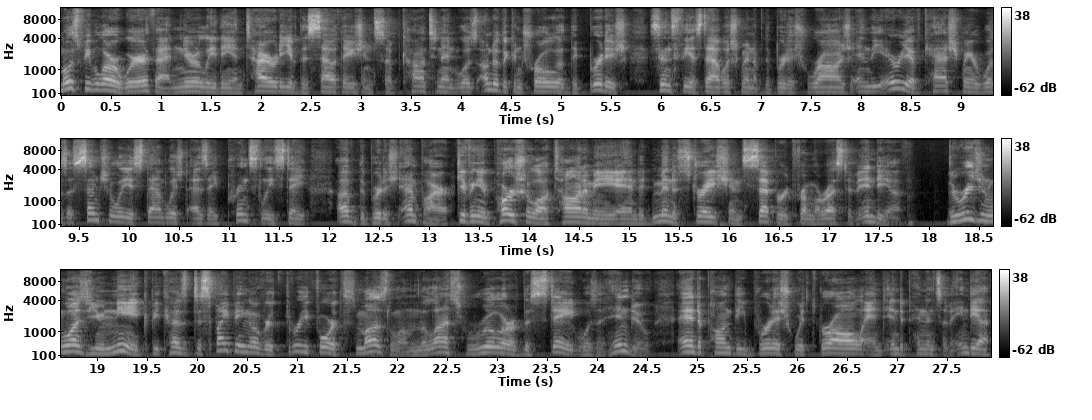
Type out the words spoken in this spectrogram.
Most people are aware that nearly the entirety of the South Asian subcontinent was under the control of the British since the establishment of the British Raj, and the area of Kashmir was essentially established as a princely state of the British Empire, giving it partial autonomy and administration separate from the rest of India. The region was unique because despite being over three-fourths Muslim, the last ruler of the state was a Hindu, and upon the British withdrawal and independence of India,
